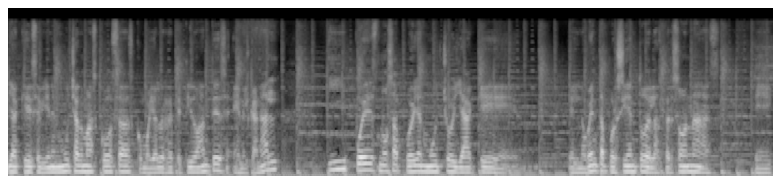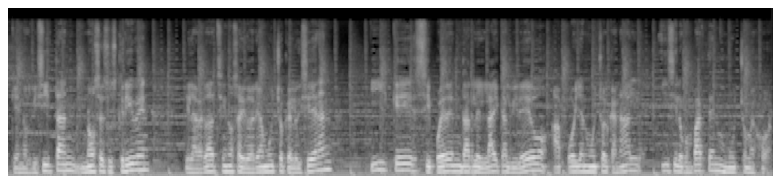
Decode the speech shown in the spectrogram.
ya que se vienen muchas más cosas como ya lo he repetido antes en el canal. Y pues nos apoyan mucho ya que el 90% de las personas eh, que nos visitan no se suscriben y la verdad sí nos ayudaría mucho que lo hicieran y que si pueden darle like al video apoyan mucho al canal y si lo comparten mucho mejor.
